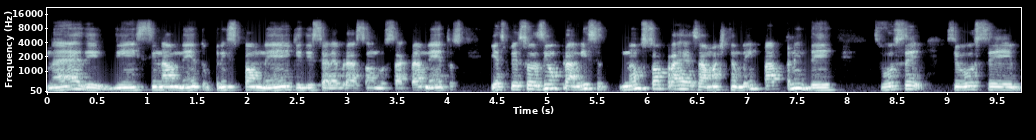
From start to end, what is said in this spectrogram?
né, de, de ensinamento, principalmente, de celebração dos sacramentos, e as pessoas iam para a missa não só para rezar, mas também para aprender. Se você, se você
